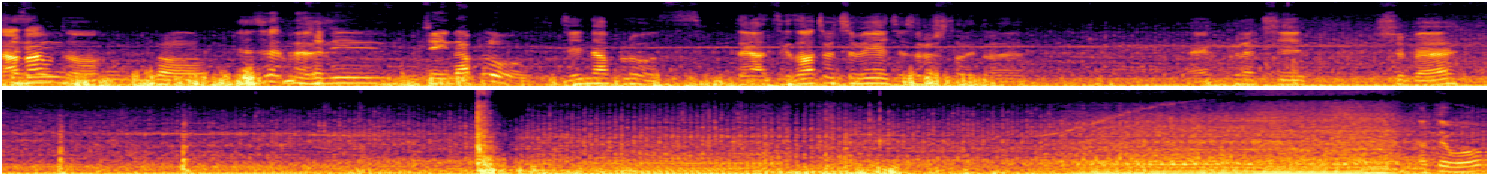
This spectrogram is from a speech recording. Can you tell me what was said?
Gaz auto. No. Jedziemy. Czyli dzień na plus. Dzień na plus. Teraz zobaczymy czy wyjedzie. Zrusz sobie trochę. Jak kręci szybę. Do tyłu.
